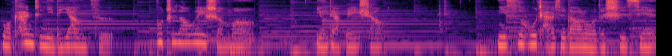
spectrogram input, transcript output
我看着你的样子，不知道为什么，有点悲伤。你似乎察觉到了我的视线，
